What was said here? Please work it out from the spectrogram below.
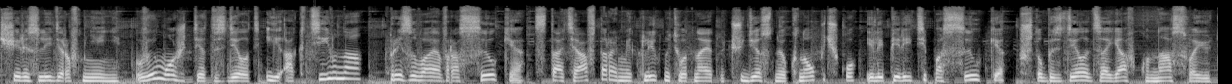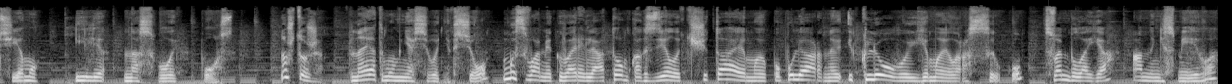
через лидеров мнений. Вы можете это сделать и активно, призывая в рассылке стать авторами, кликнуть вот на эту чудесную кнопочку или перейти по ссылке, чтобы сделать заявку на свою тему или на свой пост. Ну что же, на этом у меня сегодня все. Мы с вами говорили о том, как сделать читаемую, популярную и клевую e-mail рассылку. С вами была я, Анна Несмеева.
